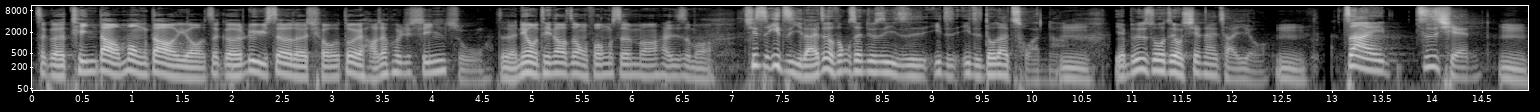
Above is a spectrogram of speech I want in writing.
这个听到梦到有这个绿色的球队好像会去新竹，对，你有听到这种风声吗？还是什么？其实一直以来这个风声就是一直一直一直都在传啊，嗯，也不是说只有现在才有，嗯，在之前，嗯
